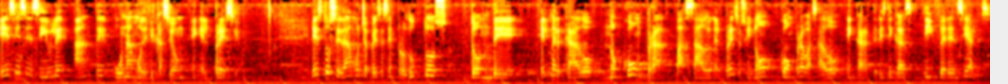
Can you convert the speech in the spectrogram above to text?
es insensible ante una modificación en el precio. Esto se da muchas veces en productos donde el mercado no compra basado en el precio, sino compra basado en características diferenciales.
